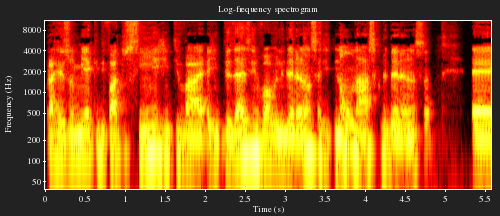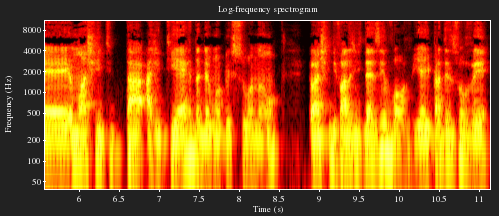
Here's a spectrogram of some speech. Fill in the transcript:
para resumir, é que de fato sim, a gente vai, a gente desenvolve liderança, a gente não nasce com liderança. É, eu não acho que a gente tá, a gente herda de alguma pessoa, não eu acho que de fato a gente desenvolve. E aí, para desenvolver,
